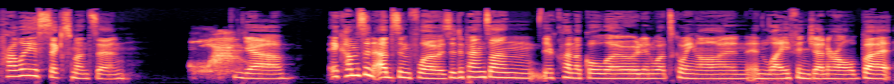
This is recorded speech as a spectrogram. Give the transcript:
Probably six months in. Wow. Yeah. It comes in ebbs and flows. It depends on your clinical load and what's going on in life in general. But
